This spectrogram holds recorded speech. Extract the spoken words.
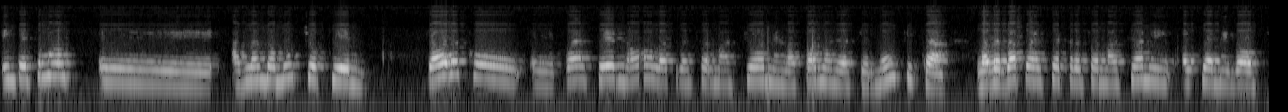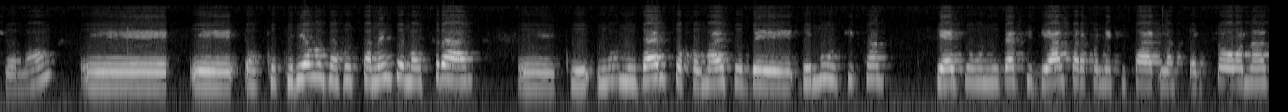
empezamos eh, hablando mucho que, Oracle eh, puede hacer ¿no? la transformación en la forma de hacer música. La verdad puede ser transformación en cualquier negocio, ¿no? Eh, eh, lo que queríamos justamente mostrar eh, que un universo como ese de, música, que es un universo ideal para conectar las personas,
